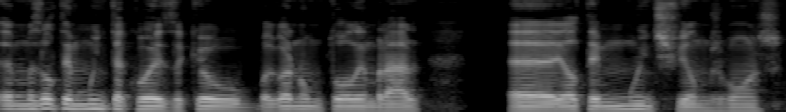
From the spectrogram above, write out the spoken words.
uh, mas ele tem muita coisa que eu agora não me estou a lembrar. Uh, ele tem muitos filmes bons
